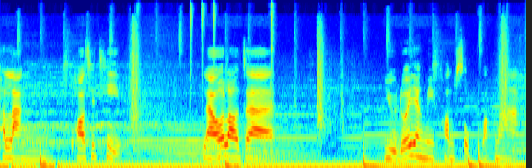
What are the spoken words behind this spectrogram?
พลัง positive แล้วเราจะอยู่ด้วยอยังมีความสุขมากๆ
